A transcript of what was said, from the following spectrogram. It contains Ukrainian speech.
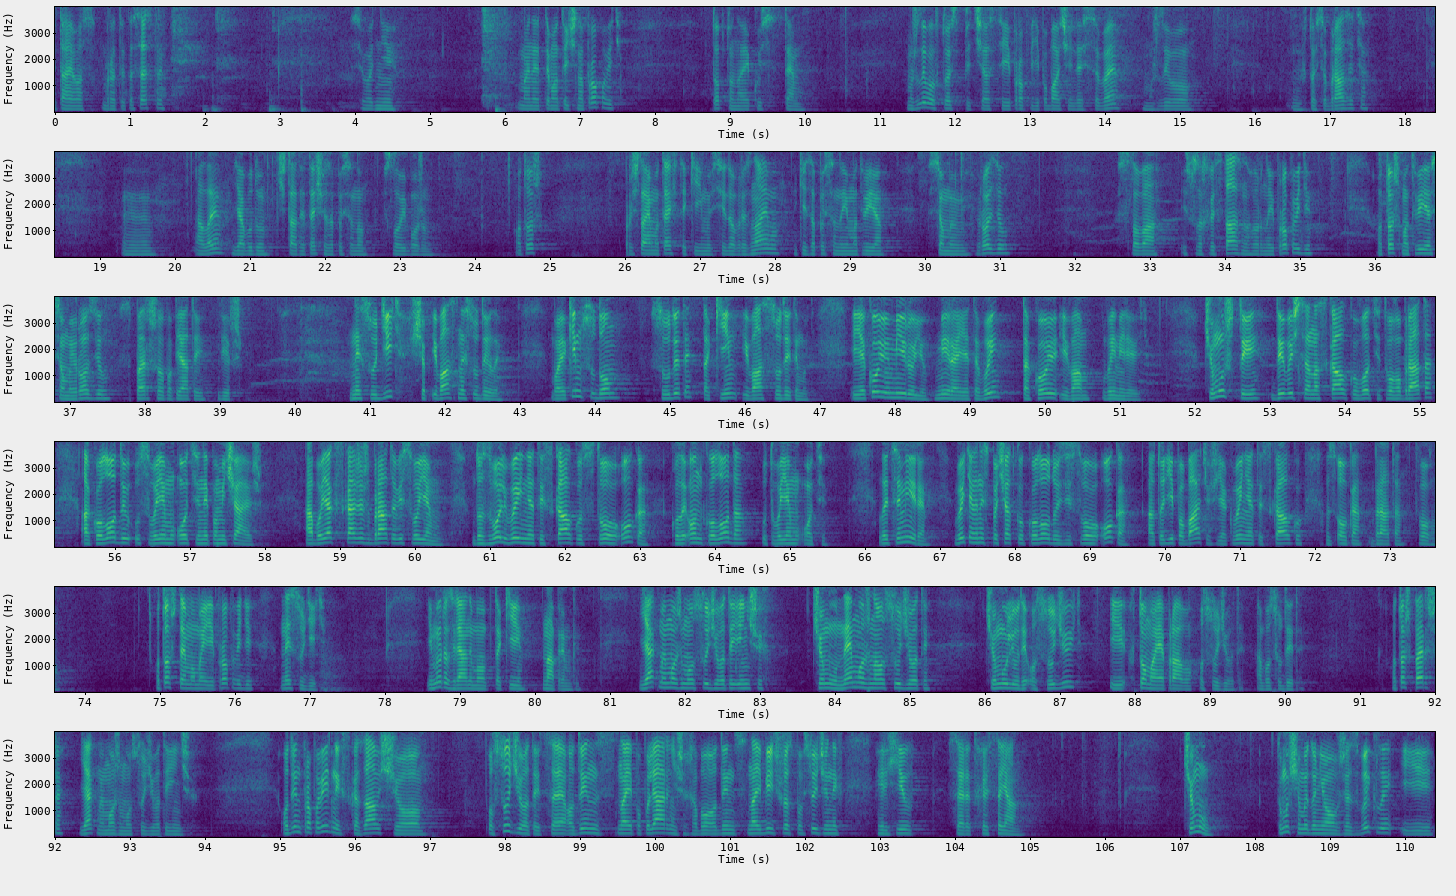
Вітаю вас, брати та сестри. Сьогодні в мене тематична проповідь, тобто на якусь тему. Можливо, хтось під час цієї проповіді побачить десь себе, можливо, хтось образиться. Е, Але я буду читати те, що записано в Слові Божому. Отож, прочитаємо текст, який ми всі добре знаємо, який записаний у Матвія 7 розділ, слова Ісуса Христа з Нагорної проповіді. Отож, Матвія, 7 розділ з 1 по 5 вірш. Не судіть, щоб і вас не судили, бо яким судом судите, таким і вас судитимуть. І якою мірою міряєте ви, такою і вам виміряють. Чому ж ти дивишся на скалку в оці твого брата, а колоди у своєму оці не помічаєш? Або як скажеш братові своєму, дозволь вийняти скалку з твого ока, коли он колода у твоєму оці. Лицеміре, витягни спочатку колоду зі свого ока, а тоді побачиш, як вийняти скалку з ока брата твого. Отож, тема моєї проповіді не судіть. І ми розглянемо такі напрямки. Як ми можемо осуджувати інших? Чому не можна осуджувати? Чому люди осуджують? І хто має право осуджувати або судити? Отож, перше, як ми можемо осуджувати інших? Один проповідник сказав, що осуджувати це один з найпопулярніших або один з найбільш розповсюджених гріхів серед християн. Чому? Тому що ми до нього вже звикли і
